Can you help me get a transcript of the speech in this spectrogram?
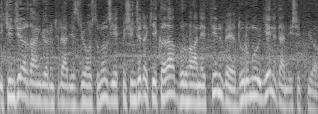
İkinci yarıdan görüntüler izliyorsunuz. 70. dakikada Burhanettin ve durumu yeniden eşitliyor.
